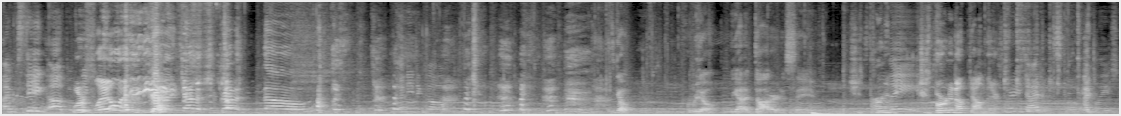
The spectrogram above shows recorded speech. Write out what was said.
I'm staying up. We're flailing. grab it, grab it, grab it. No. I need to go. Let's go. For real. We got a daughter to save. She's burning. late. She's burning up down there. I already died of smoke inhalation.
